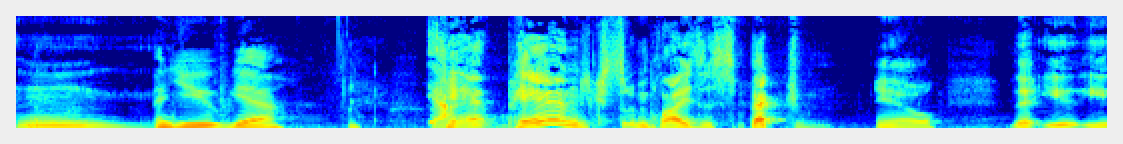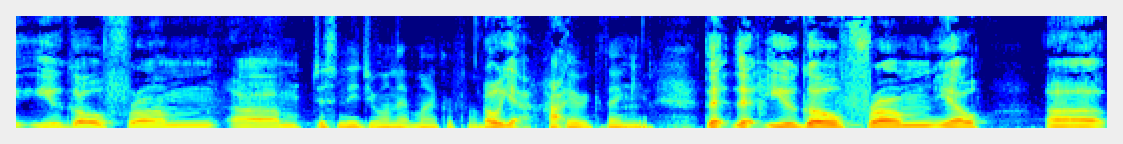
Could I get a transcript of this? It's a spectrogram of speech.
And you, yeah, Pan, pan implies a spectrum. You know that you you, you go from um, just need you on that microphone. oh yeah hi There, thank you. that that you go from you know uh,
